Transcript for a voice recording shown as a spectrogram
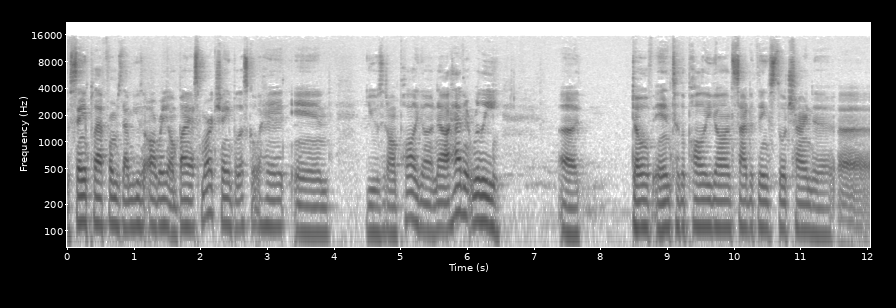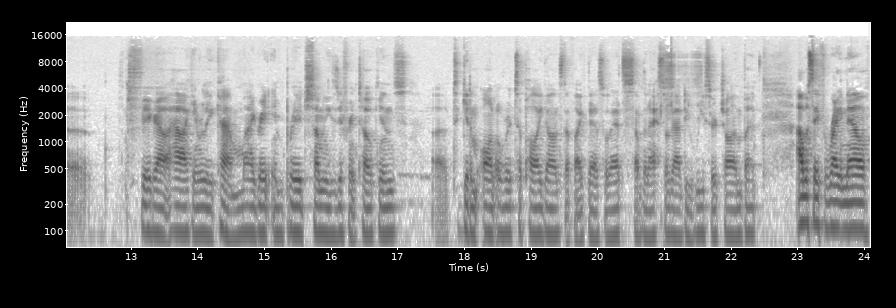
the same platforms that I'm using already on Binance Smart Chain, but let's go ahead and use it on Polygon. Now, I haven't really uh, dove into the Polygon side of things, still trying to uh, figure out how I can really kind of migrate and bridge some of these different tokens uh, to get them on over to Polygon stuff like that. So that's something I still got to do research on. But I would say for right now,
